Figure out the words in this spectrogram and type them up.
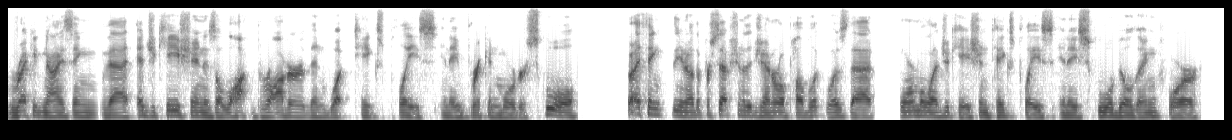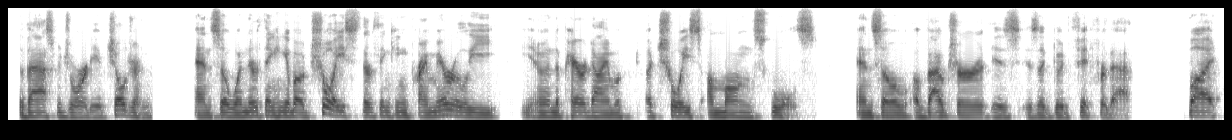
recognizing that education is a lot broader than what takes place in a brick and mortar school. But I think, you know, the perception of the general public was that formal education takes place in a school building for the vast majority of children. And so when they're thinking about choice, they're thinking primarily, you know, in the paradigm of a choice among schools. And so a voucher is is a good fit for that. But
